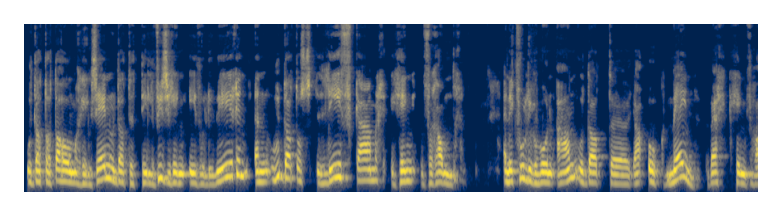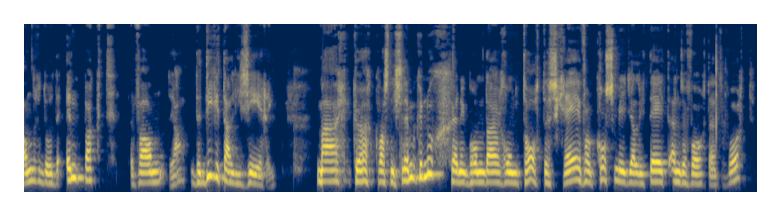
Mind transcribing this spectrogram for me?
hoe dat, dat allemaal ging zijn, hoe dat de televisie ging evolueren en hoe dat ons leefkamer ging veranderen. En ik voelde gewoon aan hoe dat uh, ja, ook mijn werk ging veranderen door de impact van ja, de digitalisering. Maar ik, was niet slim genoeg en ik begon daar rond te schrijven crossmedialiteit enzovoort enzovoort.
